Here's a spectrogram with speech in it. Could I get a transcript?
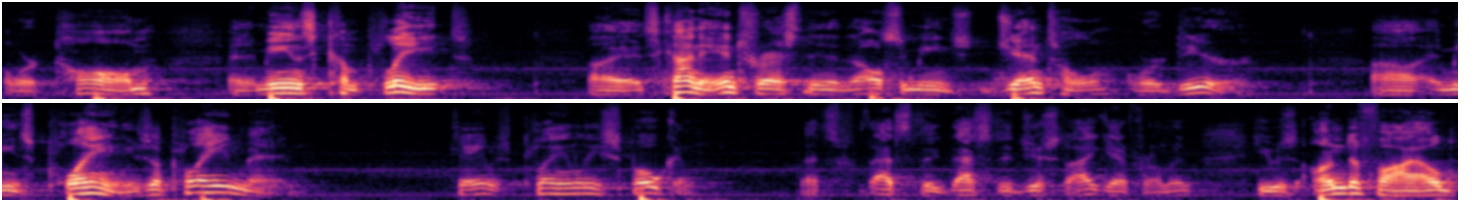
or tom, and it means complete. Uh, it's kind of interesting. It also means gentle or dear. Uh, it means plain. He's a plain man. Okay, it was plainly spoken. That's, that's, the, that's the gist I get from it. He was undefiled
